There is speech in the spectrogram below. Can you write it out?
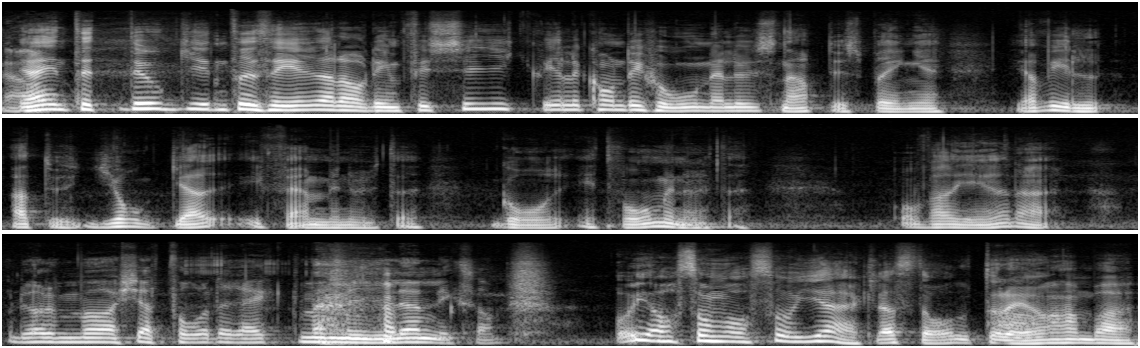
Jag är inte ett dugg intresserad av din fysik eller kondition eller hur snabbt du springer. Jag vill att du joggar i fem minuter, går i två minuter och varierar det här. Och du hade mörsat på direkt med milen liksom. Och jag som var så jäkla stolt och det och han bara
